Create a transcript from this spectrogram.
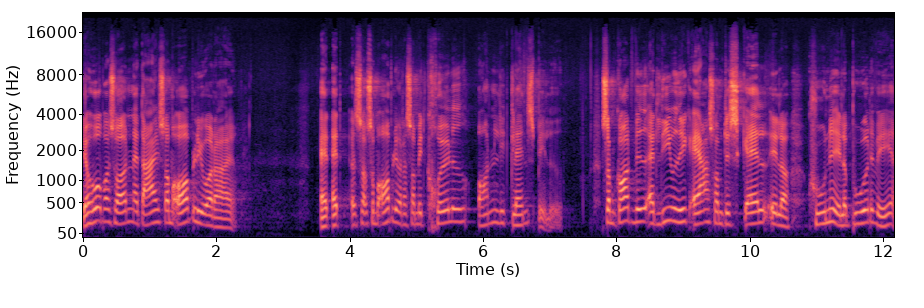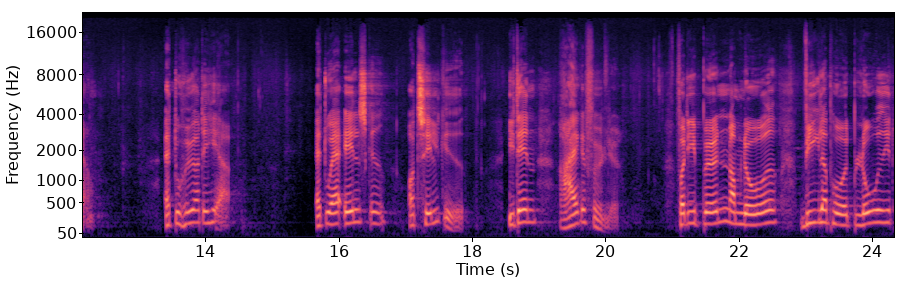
Jeg håber sådan, at dig, som oplever dig, at, at, så, som oplever dig som et krøllet, åndeligt glansbillede, som godt ved, at livet ikke er, som det skal, eller kunne, eller burde være, at du hører det her, at du er elsket og tilgivet i den rækkefølge. Fordi bønnen om noget hviler på et blodigt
